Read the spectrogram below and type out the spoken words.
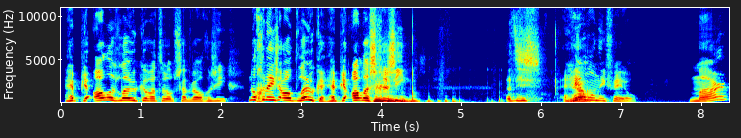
heb je al het leuke wat erop staat wel gezien. Nog ineens al het leuke, heb je alles gezien. het is helemaal niet veel. Maar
